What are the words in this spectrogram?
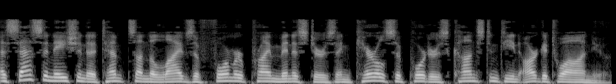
Assassination attempts on the lives of former prime ministers and Carol supporters Constantine Argetoianu,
